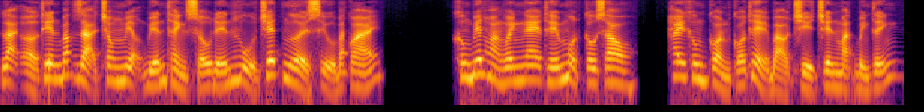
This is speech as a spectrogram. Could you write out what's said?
lại ở thiên bắc dạ trong miệng biến thành xấu đến hủ chết người xỉu bắt quái. Không biết hoàng oanh nghe thế một câu sau, hay không còn có thể bảo trì trên mặt bình tĩnh.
